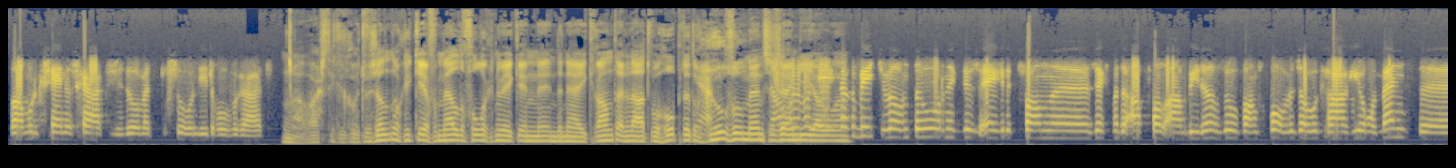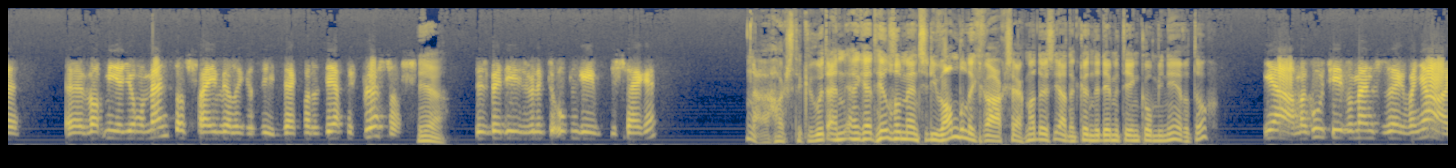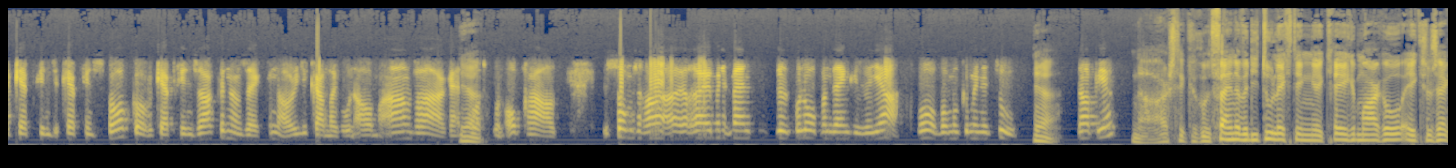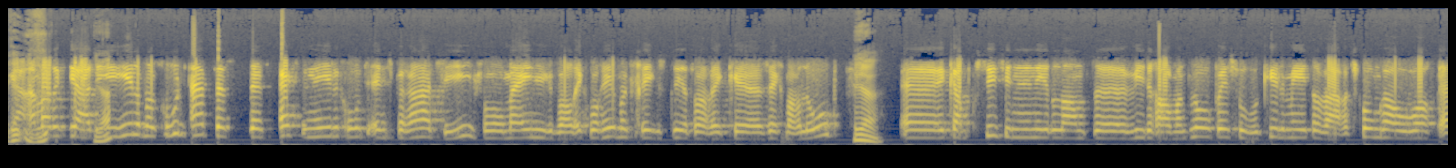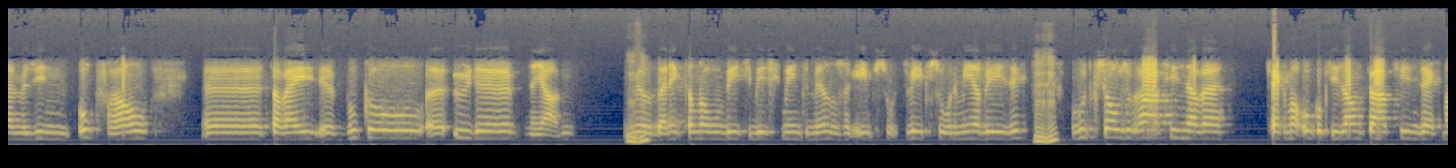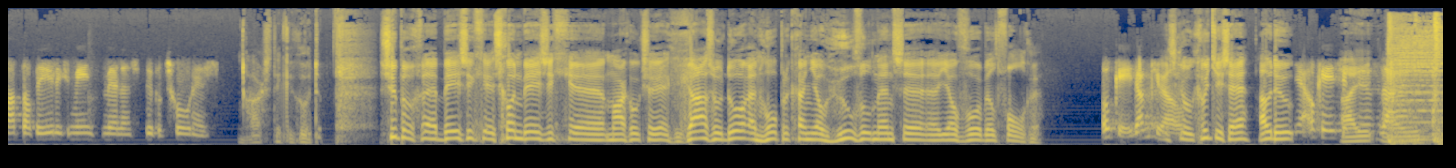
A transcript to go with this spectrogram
waar moet ik zijn? Dan schakel je door met de persoon die erover gaat. Nou, hartstikke goed. We zullen het nog een keer vermelden volgende week in, in de Nije Krant. En laten we hopen dat er Ja. heel veel mensen zijn die jou... ik eh, nog een beetje wel, want dan hoorde ik dus eigenlijk van, eh, zeg maar, de afvalaanbieder. Zo van, goh, we zouden graag jonge mensen, eh, eh, wat meer jonge mensen als vrijwilligers zien. Zeg maar de 30-plussers. ja. Dus bij deze wil ik er ook nog eventjes zeggen. Nou, hartstikke goed. En, en je hebt heel veel mensen die wandelen graag, zeg maar. Dus ja, dan kun je dit meteen combineren, toch? Ja, maar goed, heel veel mensen zeggen van ja, ik heb geen, ik heb geen stok of ik heb geen zakken. Dan zeg ik van nou, je kan dat gewoon allemaal aanvragen en het Ja. wordt gewoon opgehaald. Dus soms ru- ruimen het mensen natuurlijk wel op en denken ze ja, wow, waar moet ik ermee naartoe? Ja. Snap je? Nou, hartstikke goed. Fijn dat we die toelichting eh, kregen, Margot. Ik zou zeggen... Ja, wat ik, ja, die Ja? helemaal groen app, dat, is- dat is echt een hele grote inspiratie. Voor mij in ieder geval. Ik word helemaal geregistreerd waar ik eh, zeg maar loop. Ja, Eh, ik kan precies in Nederland wie er allemaal aan het lopen is, hoeveel kilometer, waar het schoongehouden wordt. En we zien ook vooral dat wij eh, Boekel, Ude, nou ja, Mil ben ik dan nog een beetje bezig, gemeente Mil. Er zijn één persoon, twee personen meer bezig. mhm. Maar goed, ik zou zo graag zien dat we, zeg maar, ook op die landkaart zien, zeg maar, dat de hele gemeente een super schoon is. hartstikke goed. Super eh, bezig, eh, schoon bezig, eh Margot. Ik zeg, ga zo door en hopelijk gaan jou heel veel mensen eh, jouw voorbeeld volgen. Oké, dankjewel. Is goed. Groetjes, hè. Houdoe. Ja, oké, succes. Dag.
